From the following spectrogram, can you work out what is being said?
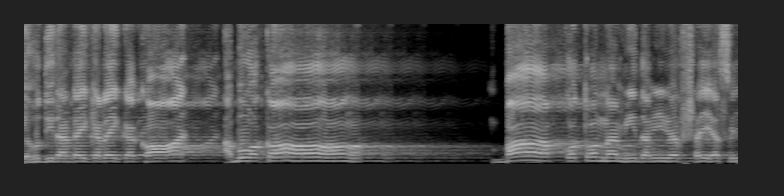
ইহুদিরা ডাইকা ডাইকা কয়, আবু বক বাপ কত নামি দামি ব্যবসায়ী আছেন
